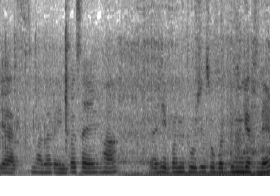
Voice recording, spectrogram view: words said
यस माझा टाइमपास आहे हा. तर हे पण मी थोडीशी सोबत घेऊन घेतले.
